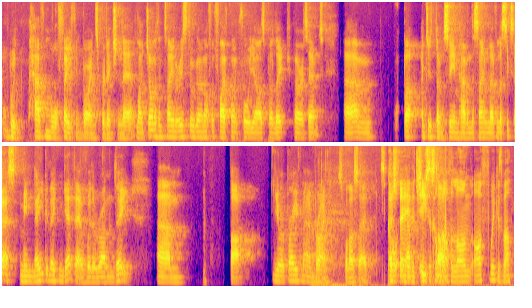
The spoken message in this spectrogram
would have more faith in Brian's prediction there. Like Jonathan Taylor is still going off at 5.4 yards per lick per attempt. Um, but I just don't see him having the same level of success. I mean, maybe they can get there with a run D. Um, but you're a brave man, Brian. That's what I'll say. Especially oh, uh, the Chiefs, Chiefs coming off a long off week as well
